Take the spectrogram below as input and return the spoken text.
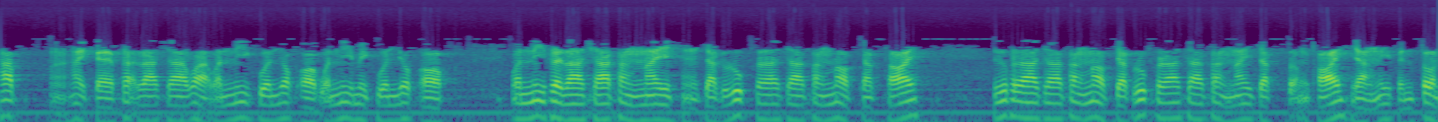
ทัพให้แก่พระราชาว่าวันนี้ควรยกออก วันนี้ไม่ควรยกออก วันนี้พระราชาข้างในจากรุกพระราชาข้างนอกจากถอย หรือพระราชาข้างนอกจากรุกพระราชาข้างในจากต้องถอยอย่างนี้เป็นต้น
